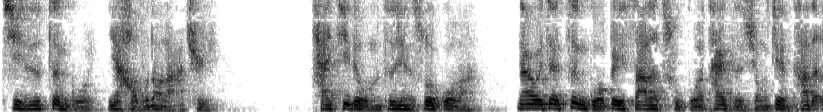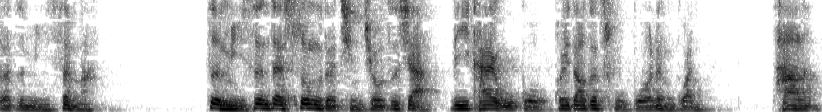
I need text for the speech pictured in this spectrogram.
其实郑国也好不到哪去。还记得我们之前说过吗？那位在郑国被杀的楚国太子熊建，他的儿子芈胜吗？这芈胜在孙武的请求之下离开吴国，回到这楚国任官。他呢，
